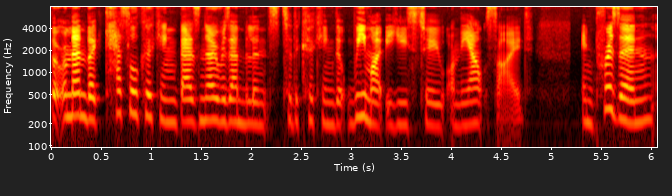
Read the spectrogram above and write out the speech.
But remember, kettle cooking bears no resemblance to the cooking that we might be used to on the outside. In prison,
